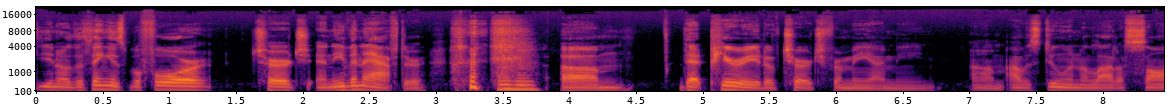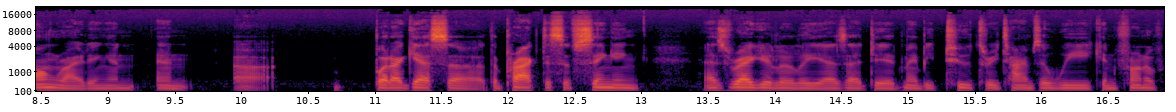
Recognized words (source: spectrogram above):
you know, the thing is, before church and even after, um, that period of church for me, I mean, um, I was doing a lot of songwriting and and. Uh, but I guess uh, the practice of singing as regularly as I did, maybe two, three times a week in front of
